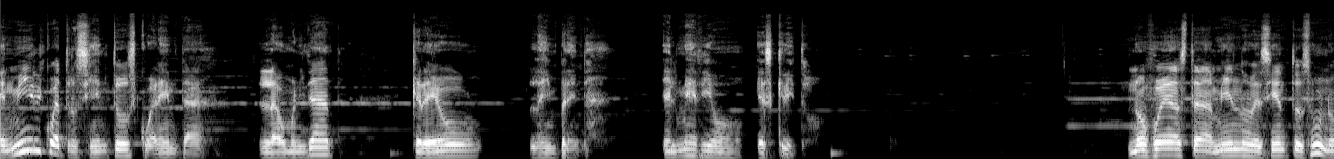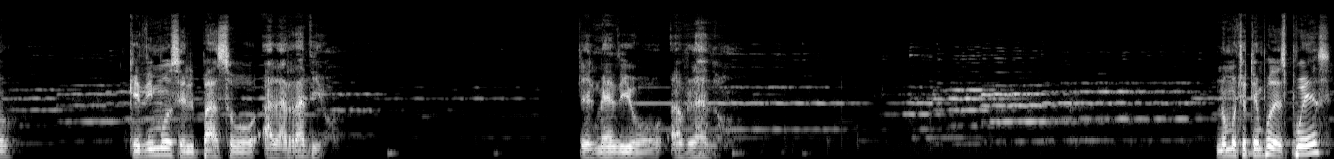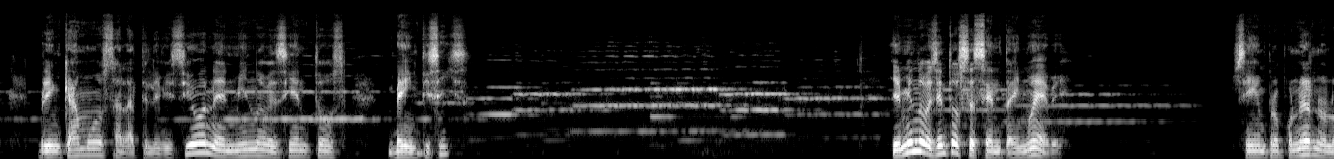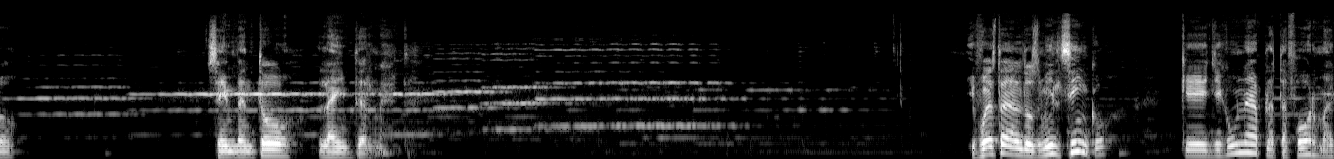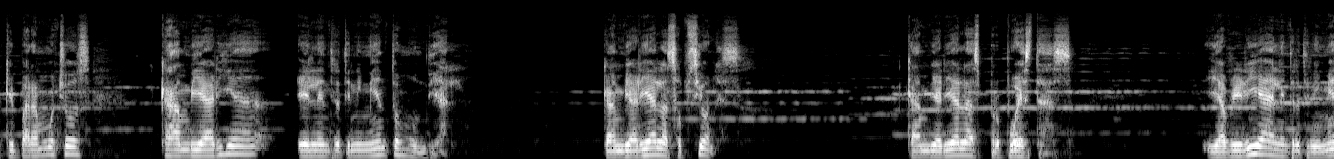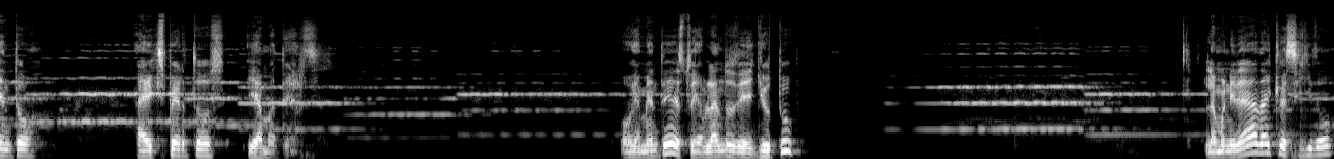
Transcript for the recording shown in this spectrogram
En 1440, la humanidad creó la imprenta, el medio escrito. No fue hasta 1901 que dimos el paso a la radio, el medio hablado. No mucho tiempo después, brincamos a la televisión en 1926. Y en 1969, sin proponérnoslo, se inventó la Internet. Y fue hasta el 2005 que llegó una plataforma que para muchos cambiaría el entretenimiento mundial, cambiaría las opciones, cambiaría las propuestas y abriría el entretenimiento a expertos y amateurs. Obviamente estoy hablando de YouTube. La humanidad ha crecido,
